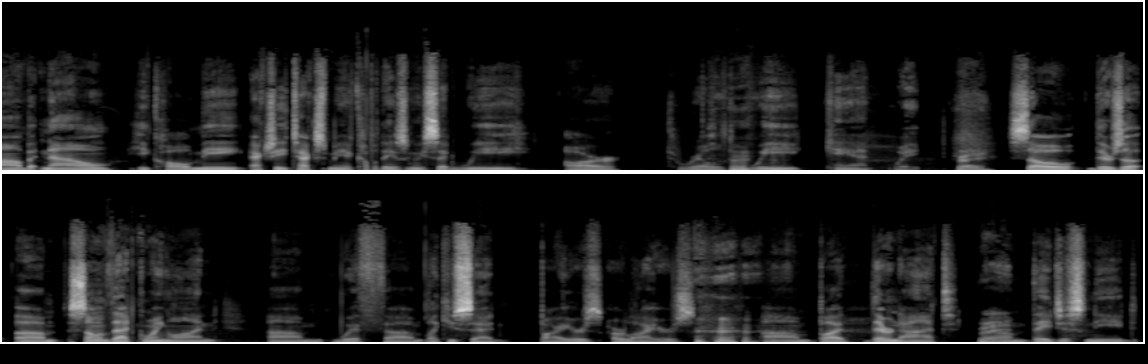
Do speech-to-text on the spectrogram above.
Uh, but now he called me, actually, he texted me a couple days ago. He said, We are thrilled. we can't wait. Right. So there's a um, some of that going on um, with, um, like you said, buyers are liars, um, but they're not. Right. Um, they just need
